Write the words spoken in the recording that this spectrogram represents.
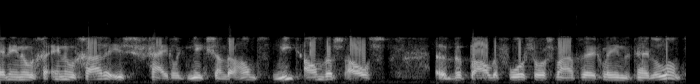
En in, Oeg- Oegade is feitelijk niks aan de hand. Niet anders als eh, bepaalde voorzorgsmaatregelen in het hele land.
